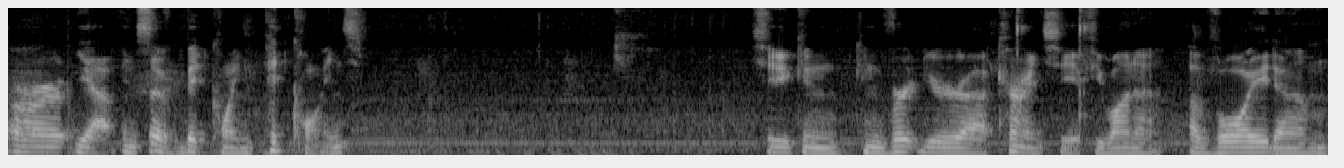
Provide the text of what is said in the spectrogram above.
or yeah, instead of Bitcoin, Pitcoins. So you can convert your uh, currency if you want to avoid um,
